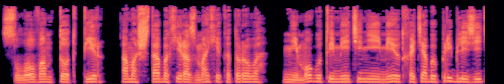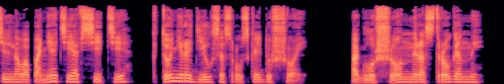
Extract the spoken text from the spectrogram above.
Словом, тот пир, о масштабах и размахе которого не могут иметь и не имеют хотя бы приблизительного понятия все те, кто не родился с русской душой. Оглушенный, растроганный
